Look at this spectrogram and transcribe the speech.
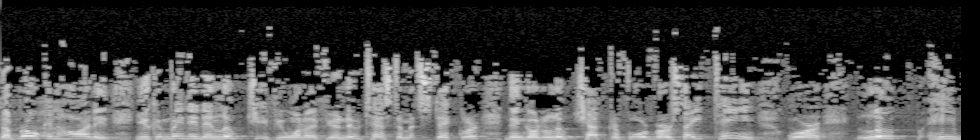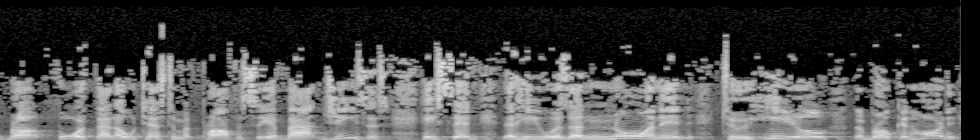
The brokenhearted. You can read it in Luke, if you want to, if you're a New Testament stickler, then go to Luke chapter 4 verse 18, where Luke, he brought forth that Old Testament prophecy about Jesus. He said that he was anointed to heal the brokenhearted.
